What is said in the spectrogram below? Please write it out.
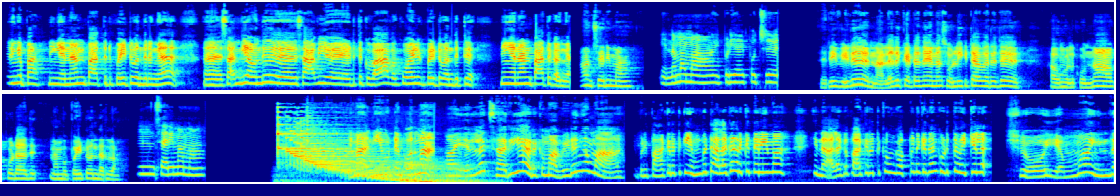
சரிங்கப்பா நீங்க என்னன்னு பார்த்துட்டு போயிட்டு வந்துருங்க. அஹ், சந்தியா வந்து சாவியை எடுத்துக்குவா அவ கோயிலுக்கு போயிட்டு வந்துட்டு. நீங்க என்னன்னு பாத்துக்கோங்க ஆ சரிம்மா. என்ன மாமா இப்படி ஆயிப்போச்சு? சரி விடு நல்லது கெட்டது என்ன சொல்லிக்கிட்டா வருது. அவங்களுக்கு ஒன்றும் ஆகக்கூடாது. நம்ம போயிட்டு வந்துடலாம் ம் சரி மாமா ஏமா நீ விட்டேன் போதுமா? அம்மா, எல்லாம் சரியா இருக்குமா? விடுங்கம்மா. இப்படி பாக்குறதுக்கு எம்பிட்டு அழகா இருக்கு தெரியுமா? இந்த அழகை பாக்குறதுக்கு உங்க அப்பனுக்கு தான் கொடுத்து வைக்கல. ஷோ எம்மா இந்த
